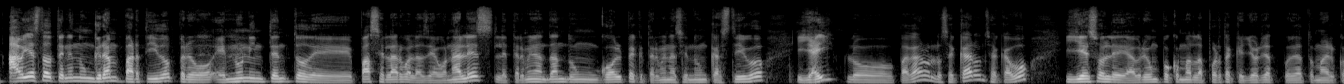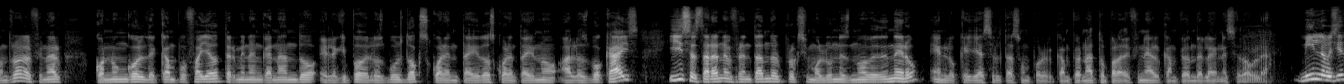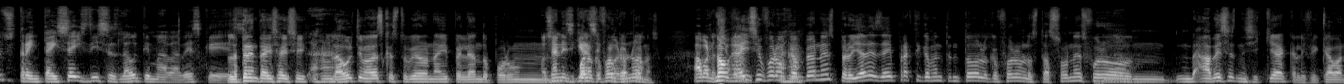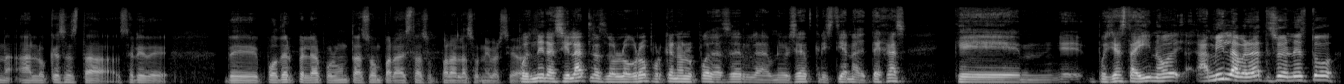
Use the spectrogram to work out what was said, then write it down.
Había estado teniendo un gran partido, pero en un intento de pase largo a las diagonales, le terminan dando un golpe que termina siendo un castigo, y ahí lo pagaron, lo secaron, se acabó, y eso le abrió un poco más la puerta que Georgia podía tomar el control. Al final, con un gol de campo fallado, terminan ganando el equipo de los Bulldogs 42-41 a los Buckeyes, y se estarán enfrentando el próximo lunes 9 de enero en lo que ya es el tazón por el campeonato para definir al campeón de la NCAA. 1936, dices, la última vez que la 36, sí. La última vez que estuvieron ahí peleando por un. O sea, ni siquiera se fueron, campeones. Ah, no, ahí sí fueron campeones, pero ya desde ahí prácticamente en todo lo que fueron los tazones fueron. A veces ni siquiera calificaban a, lo que es esta serie de, de poder pelear por un tazón para estas para las universidades. Pues mira, si el Atlas lo logró, ¿por qué no lo puede hacer la Universidad Cristiana de Texas? Que mm, eh, pues ya está ahí, ¿no? A mí la verdad, te soy honesto,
